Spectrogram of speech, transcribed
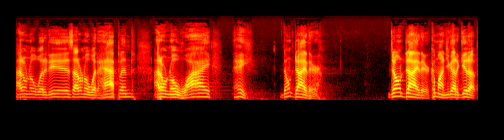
I don't know what it is. I don't know what happened. I don't know why. Hey, don't die there. Don't die there. Come on, you got to get up.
